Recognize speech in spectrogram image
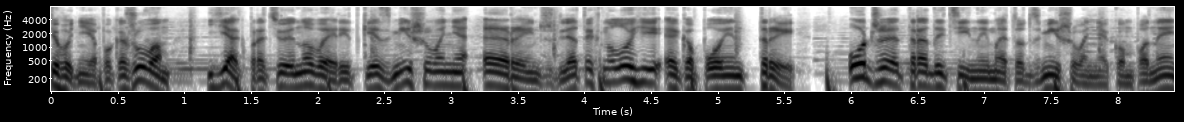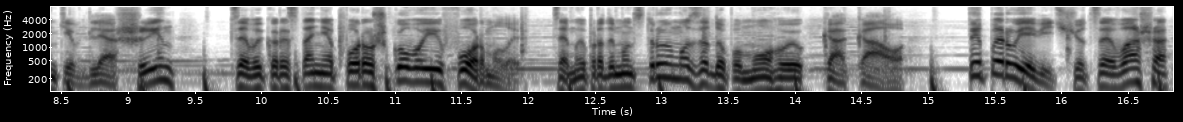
Сьогодні я покажу вам, як працює нове рідке змішування E-Range для технології EcoPoint 3. Отже, традиційний метод змішування компонентів для шин це використання порошкової формули. Це ми продемонструємо за допомогою какао. Тепер уявіть, що це ваша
